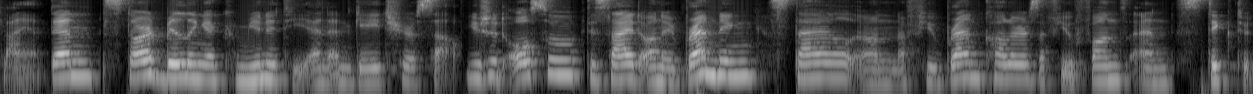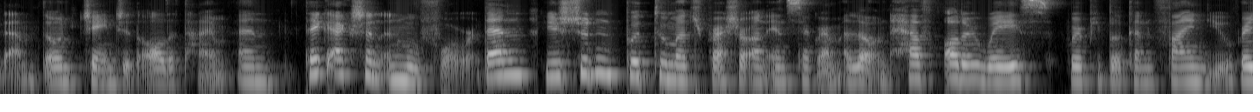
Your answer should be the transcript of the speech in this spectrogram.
client. Then start building a community and engage yourself. You should also decide on a branding style, on a few brand colors, a few fonts, and stick to them. Don't change it all the time and take action and move forward. Then you shouldn't put too much pressure on Instagram alone. Have other ways where people can find you, where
